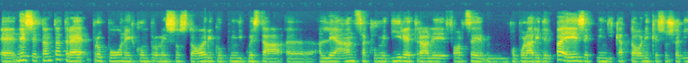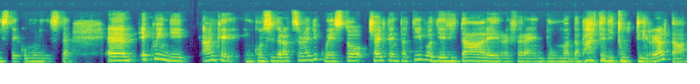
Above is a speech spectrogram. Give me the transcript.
eh, nel 73 propone il compromesso storico, quindi questa eh, alleanza, come dire, tra le forze mh, popolari del paese, quindi cattoliche, socialiste e comuniste. Eh, e quindi anche in considerazione di questo c'è il tentativo di evitare il referendum da parte di tutti in realtà,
